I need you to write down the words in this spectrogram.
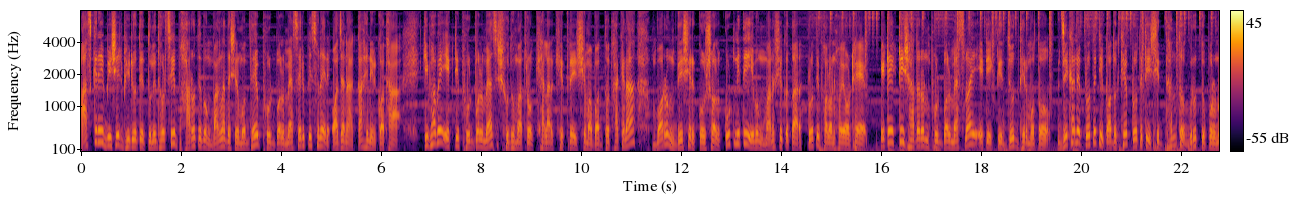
আজকের এই বিশেষ ভিডিওতে তুলে ধরছি ভারত এবং বাংলাদেশের মধ্যে ফুটবল ম্যাচের পিছনের অজানা কাহিনীর কথা। কীভাবে একটি ফুটবল ম্যাচ শুধুমাত্র খেলার ক্ষেত্রেই সীমাবদ্ধ থাকে না, বরং দেশের কৌশল, কূটনীতি এবং মানসিকতার প্রতিফলন হয়ে ওঠে। এটা একটি সাধারণ ফুটবল ম্যাচ নয়, এটি একটি যুদ্ধের মতো, যেখানে প্রতিটি পদক্ষেপ, প্রতিটি সিদ্ধান্ত গুরুত্বপূর্ণ।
